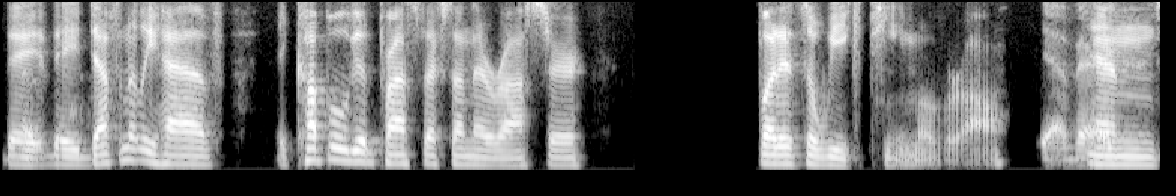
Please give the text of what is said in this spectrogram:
They Right. they definitely have a couple good prospects on their roster, but it's a weak team overall. Yeah, very. and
